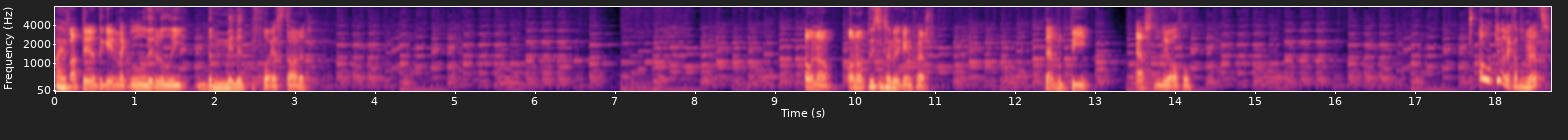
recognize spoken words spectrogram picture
I have updated the game like literally the minute before I started. Oh no. Oh no, please don't tell me the game crashed. That would be absolutely awful. I'll give it a couple minutes.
